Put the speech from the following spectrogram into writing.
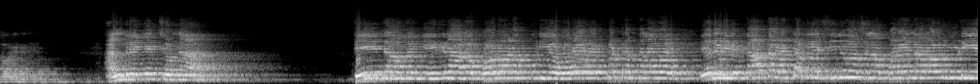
அவர்கள். அன்றைக்கே சொன்னார் தீண்டாமைக்கு எதிராக போராடக்கூடிய ஒரே ஒப்பற்ற தலைவர் என்னுடைய தாத்தா ரெட்டமலை சீனிவாசன பறையனார் அவர்களுடைய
